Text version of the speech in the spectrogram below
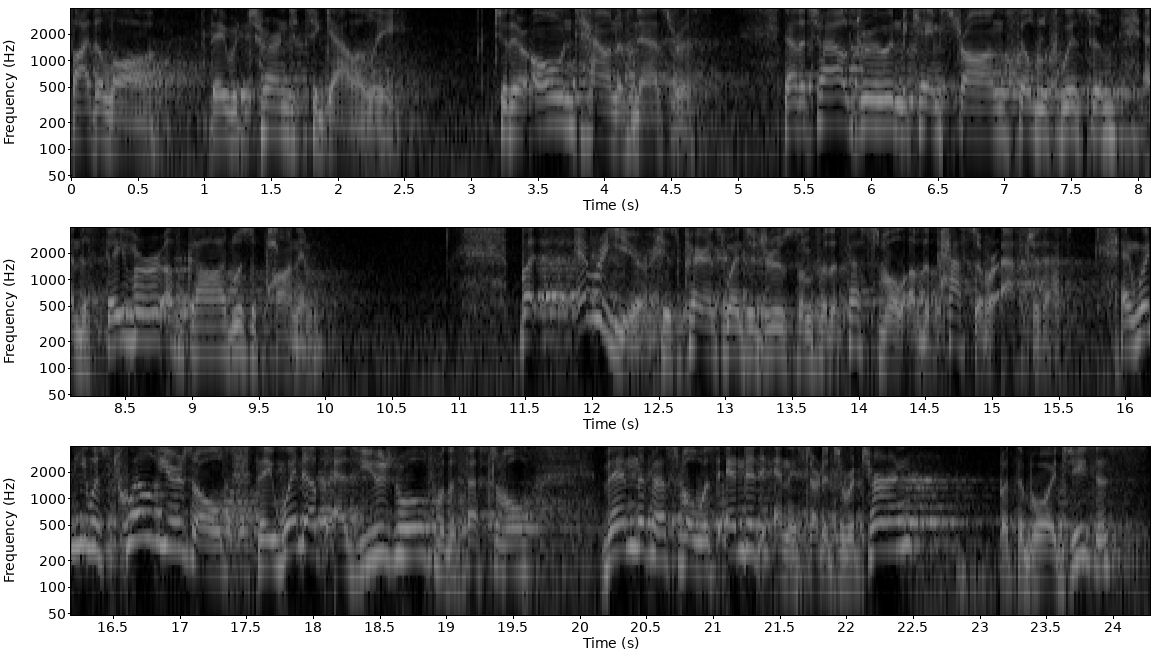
by the law, they returned to Galilee, to their own town of Nazareth. Now the child grew and became strong, filled with wisdom, and the favor of God was upon him. But every year his parents went to Jerusalem for the festival of the Passover after that. And when he was 12 years old, they went up as usual for the festival. Then the festival was ended and they started to return, but the boy Jesus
